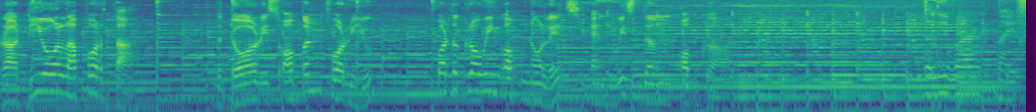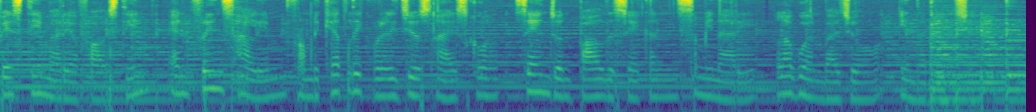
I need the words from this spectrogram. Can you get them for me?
Radio Laporta. The door is open for you for the growing of knowledge and wisdom of God. Delivered by Festi Maria Faustin and Prince Halim from the Catholic Religious High School, St. John Paul II Seminary, Labuan Bajo, Indonesia.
